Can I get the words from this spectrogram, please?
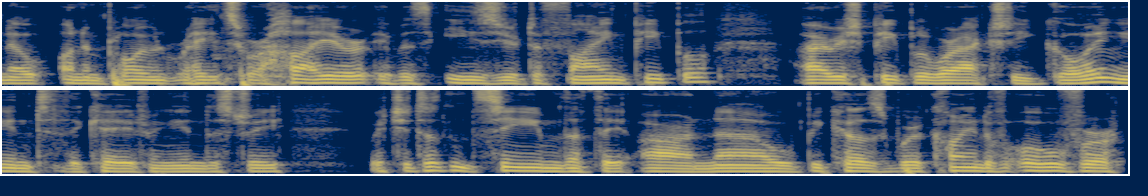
know, unemployment rates were higher, it was easier to find people. Irish people were actually going into the catering industry which it doesn't seem that they are now because we're kind of over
